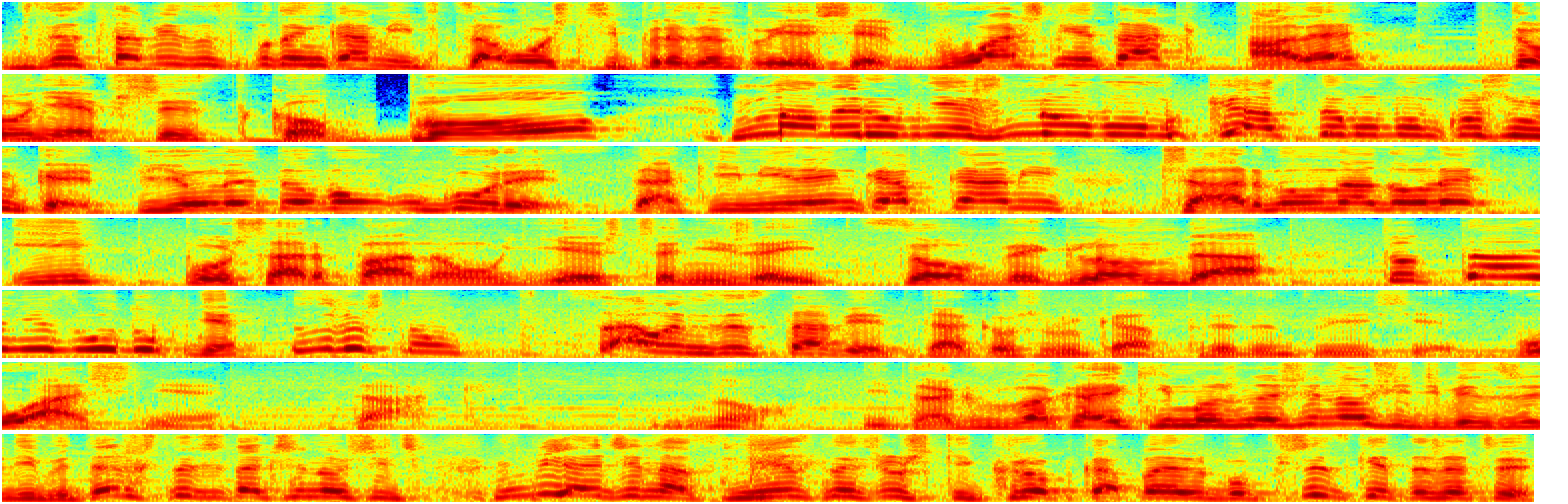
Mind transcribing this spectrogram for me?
W zestawie ze spodenkami w całości prezentuje się właśnie tak, ale to nie wszystko, bo mamy również nową customową koszulkę, fioletową u góry, z takimi rękawkami, czarną na dole i poszarpaną jeszcze niżej, co wygląda totalnie złodupnie. Zresztą w całym zestawie ta koszulka prezentuje się właśnie tak. No, i tak w wakajki można się nosić, więc jeżeli wy też chcecie tak się nosić, wbijajcie na niesneciuszki.pl, bo wszystkie te rzeczy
